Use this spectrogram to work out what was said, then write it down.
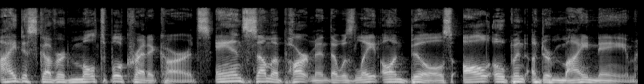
I discovered multiple credit cards and some apartment that was late on bills all opened under my name.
